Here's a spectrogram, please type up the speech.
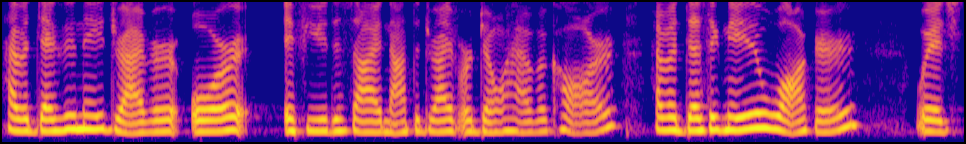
have a designated driver, or if you decide not to drive or don't have a car, have a designated walker, which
